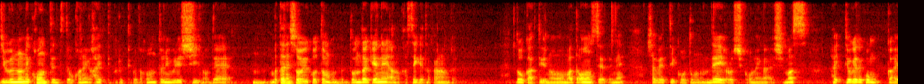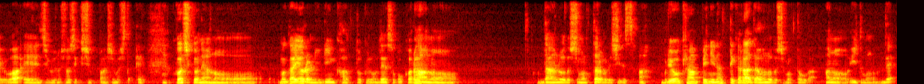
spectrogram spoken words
自分のねコンテンツでお金が入ってくるってことは本当に嬉しいので、うん、またねそういうこともどんだけねあの稼げたかなんかどうかっていうのをまた音声でね喋っていこうと思うんでよろしくお願いします。はい。というわけで今回は、えー、自分の書籍出版しました。え詳しくはね、あのー、まあ、概要欄にリンク貼っとくので、そこから、あのー、ダウンロードしてもらったら嬉しいです。あ、無料キャンペーンになってからダウンロードしてもらった方が、あのいいと思うんで、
